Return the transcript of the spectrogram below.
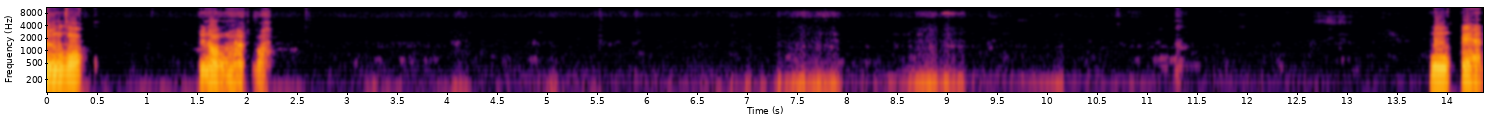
นึ่งหกพี่น้องมักบ่หนึ่งแปด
